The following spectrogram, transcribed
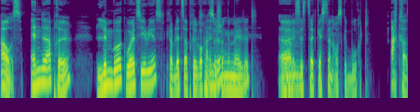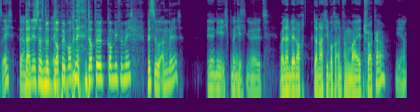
Aus Ende April, Limburg World Series. Ich glaube, letztes Hast April-Wochenende. du schon gemeldet? Ähm, es ist seit gestern ausgebucht. ach, krass, echt? Damit Dann ist das nur Doppelwochenende, Doppelkombi für mich. Bist du angemeldet? Äh, nee, ich bin Okay. nicht gemeldet. Weil dann wäre noch danach die Woche Anfang Mai Trucker. Ja.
